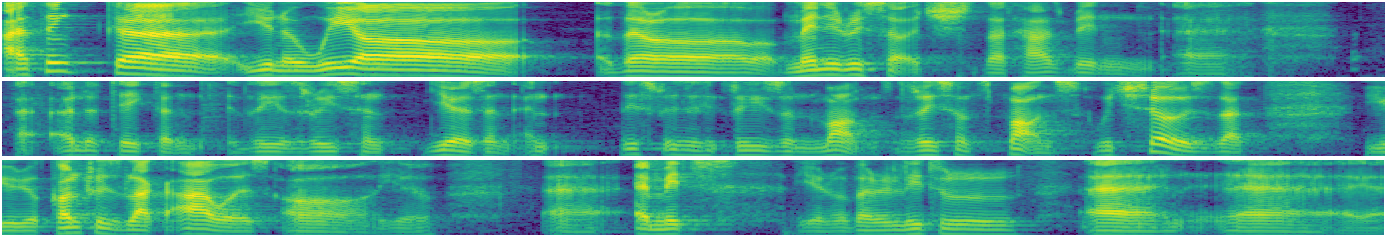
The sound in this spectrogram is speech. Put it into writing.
I think, uh, you know, we are, there are many research that has been uh, undertaken these recent years and, and these recent months, recent months, which shows that you know, countries like ours are, you know, uh, emits, you know, very little uh, uh,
